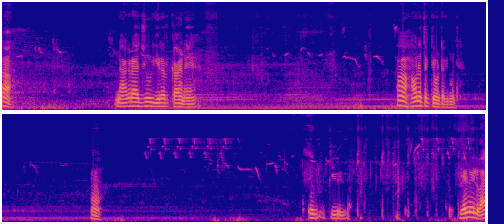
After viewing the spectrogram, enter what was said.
ಹಾಂ ನಾಗರಾಜು ಇರೋದು ಕಾಣೆ ಹಾಂ ಅವನ ಹತ್ರಕ್ಕೆ ಹೊಂಟೋಗಿ ಮತ್ತೆ ಹಾಂ ಏನೂ ಇಲ್ವಾ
